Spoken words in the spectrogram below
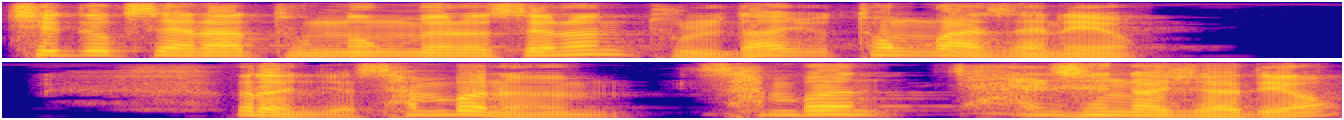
취득세나 등록면허세는 둘 다 유통과세네요. 그다음 이제 3번은 3번 잘 생각하셔야 돼요.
